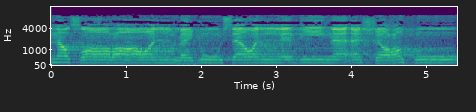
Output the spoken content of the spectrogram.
والنصارى والمجوس والذين أشركوا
